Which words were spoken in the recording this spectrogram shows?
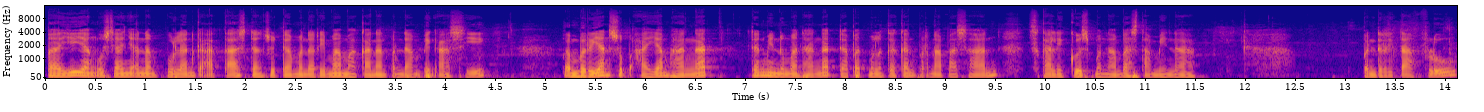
bayi yang usianya 6 bulan ke atas dan sudah menerima makanan pendamping ASI, pemberian sup ayam hangat dan minuman hangat dapat melegakan pernapasan sekaligus menambah stamina. Penderita flu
